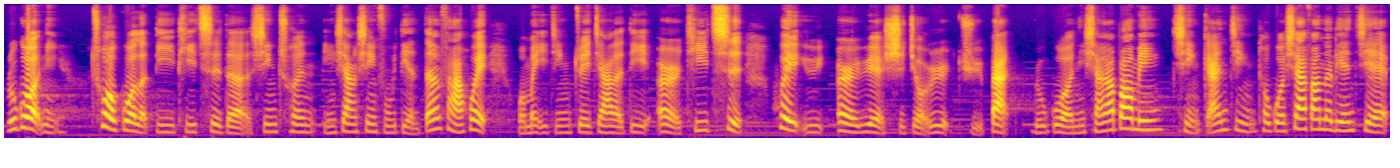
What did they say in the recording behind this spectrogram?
如果你错过了第一梯次的新春迎向幸福点灯法会，我们已经追加了第二梯次，会于二月十九日举办。如果你想要报名，请赶紧透过下方的链接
